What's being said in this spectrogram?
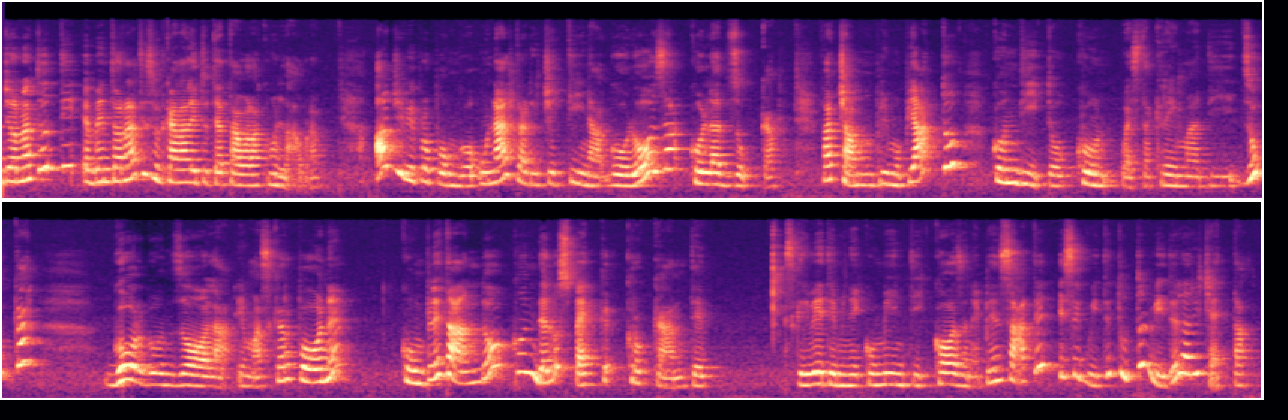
Buongiorno a tutti e bentornati sul canale Tutti a tavola con Laura. Oggi vi propongo un'altra ricettina golosa con la zucca. Facciamo un primo piatto condito con questa crema di zucca, gorgonzola e mascarpone, completando con dello speck croccante. Scrivetemi nei commenti cosa ne pensate e seguite tutto il video e la ricetta.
